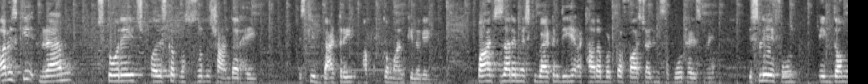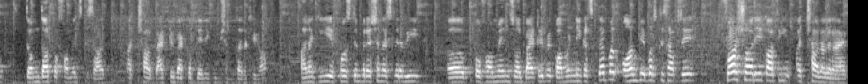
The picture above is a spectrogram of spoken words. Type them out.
अब इसकी रैम स्टोरेज और इसका प्रोसेसर तो शानदार है ही। इसकी बैटरी आपको कमाल की लगेगी। पाँच हज़ार एम की बैटरी दी है। अठारह वोट का फास्ट चार्जिंग सपोर्ट है इसमें। इसलिए ये फ़ोन एकदम दमदार परफॉर्मेंस के साथ अच्छा बैटरी बैकअप देने की भी क्षमता रखेगा। हालाँकि ये फ़र्स्ट इंप्रेशन है, इसलिए अभी परफॉर्मेंस और बैटरी पे कमेंट नहीं कर सकता, पर ऑन पेपर्स के हिसाब से फॉर श्योर ये काफ़ी अच्छा लग रहा है।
